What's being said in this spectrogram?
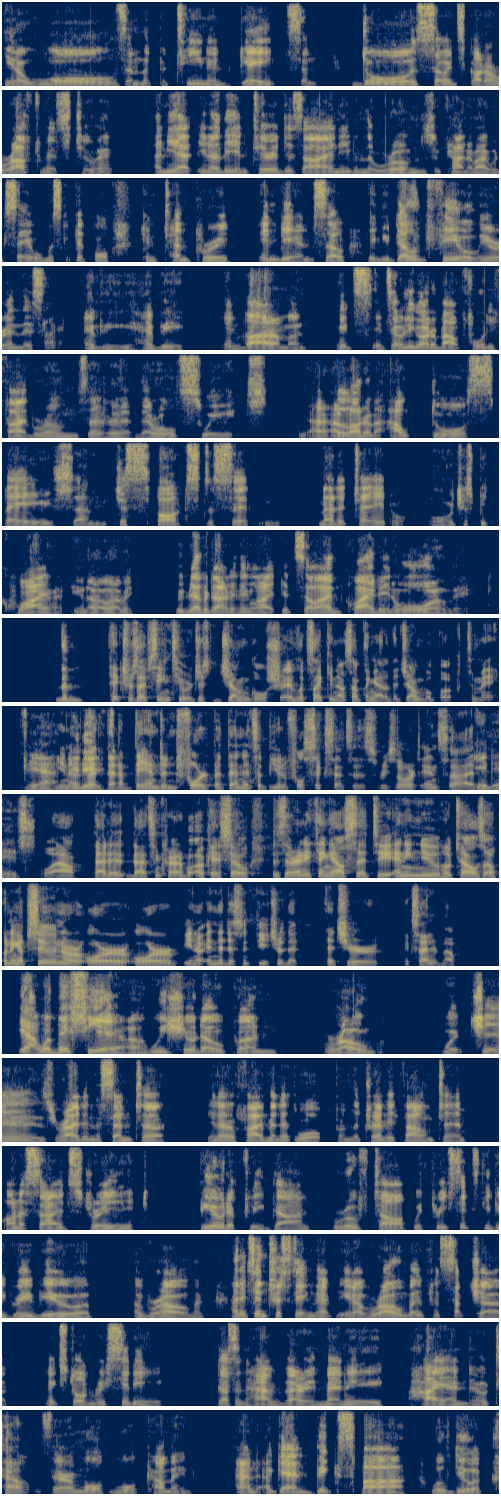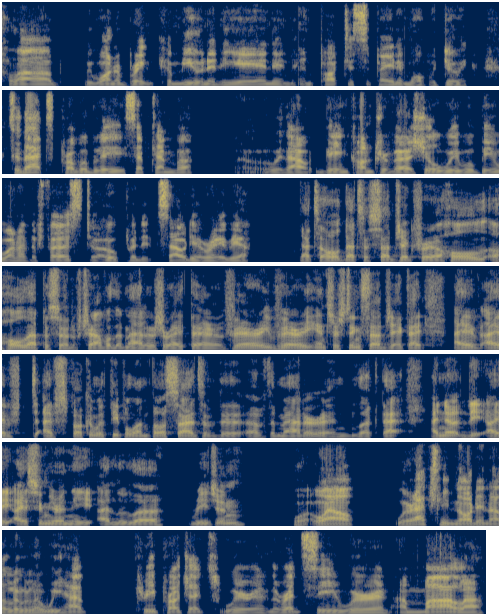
you know, walls and the patinaed gates and doors. So it's got a roughness to it. And yet, you know, the interior design, even the rooms are kind of, I would say, almost a bit more contemporary Indian. So that you don't feel you're in this like heavy, heavy environment. It's it's only got about forty five rooms. They're they're all suites. A, a lot of outdoor space and just spots to sit and meditate or or just be quiet. You know, I mean, we've never done anything like it, so I'm quite in awe of it. The pictures I've seen too are just jungle. Sh- it looks like you know something out of the Jungle Book to me. Yeah, you know that, that, abandoned fort, but then it's a beautiful Six Senses resort inside. It is. Wow, that is that's incredible. Okay, so is there anything else that uh, any new hotels opening up soon, or or or you know in the distant future that that you're excited about? Yeah, well, this year we should open Rome, which is right in the center. You know, five minute walk from the Trevi Fountain on a side street, beautifully done, rooftop with 360 degree view of, of Rome. And, and it's interesting that, you know, Rome, for such a extraordinary city, doesn't have very many high end hotels. There are more, more coming. And again, big spa, we'll do a club. We want to bring community in and, and participate in what we're doing. So that's probably September. Uh, without being controversial, we will be one of the first to open in Saudi Arabia. That's a whole. That's a subject for a whole a whole episode of Travel That Matters, right there. Very very interesting subject. I I've I've I've spoken with people on both sides of the of the matter, and look that I know the. I, I assume you're in the Alula region. Well, we're actually not in Alula. We have three projects. We're in the Red Sea. We're in Amaala,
